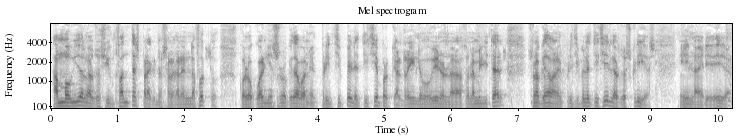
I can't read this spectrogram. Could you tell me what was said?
Han movido a las dos infantas para que no salgan en la foto. Con lo cual ya solo quedaban el príncipe Leticia, porque al rey le movieron a la zona militar, solo quedaban el príncipe Leticia y las dos crías en la heredera.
